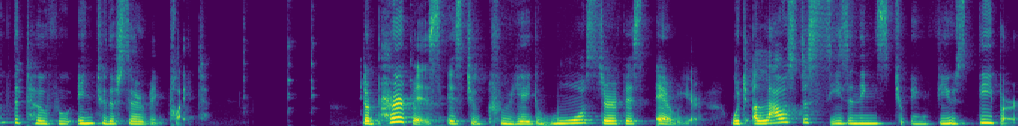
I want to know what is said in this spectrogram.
the tofu into the serving plate. The purpose is to create more surface area, which allows the seasonings to infuse deeper.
